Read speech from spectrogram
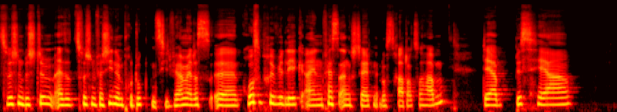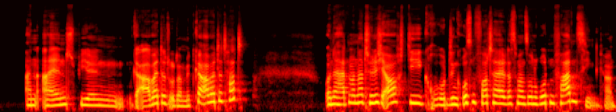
zwischen bestimmten, also zwischen verschiedenen Produkten zieht. Wir haben ja das äh, große Privileg, einen festangestellten Illustrator zu haben, der bisher an allen Spielen gearbeitet oder mitgearbeitet hat. Und da hat man natürlich auch die, den großen Vorteil, dass man so einen roten Faden ziehen kann.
